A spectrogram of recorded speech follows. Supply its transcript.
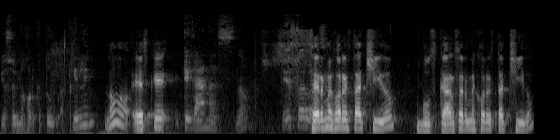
yo soy mejor que tú. ¿A quién le No, es que qué ganas, no? Ser razón. mejor está chido, buscar ser mejor está chido,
